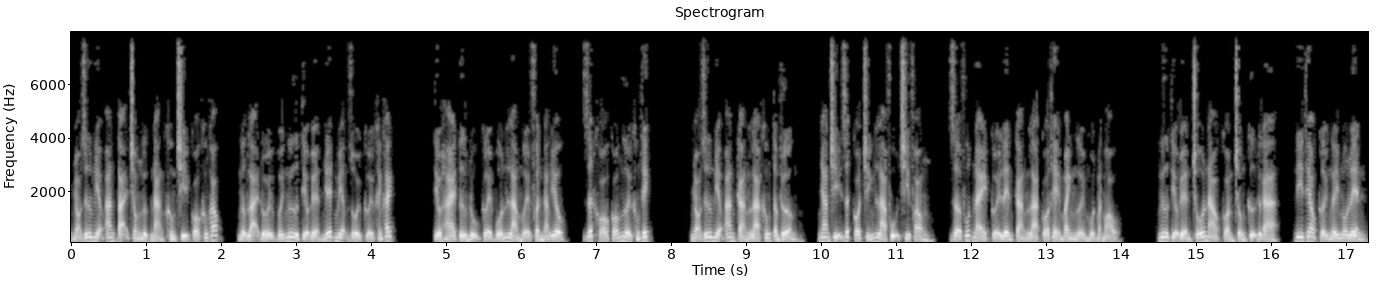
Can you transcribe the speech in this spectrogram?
nhỏ dư niệm an tại trong ngực nàng không chỉ có không khóc, ngược lại đối với ngư tiểu huyện nhét miệng rồi cười khanh khách. Tiểu hai từ nụ cười vốn là mười phần đáng yêu, rất khó có người không thích nhỏ dư niệm an càng là không tầm thường, nhan chị rất có chính là phụ chi phong, giờ phút này cười lên càng là có thể manh người một mặt máu. Ngư tiểu huyện chỗ nào còn chống cự được à? Đi theo cười ngây ngô lên,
